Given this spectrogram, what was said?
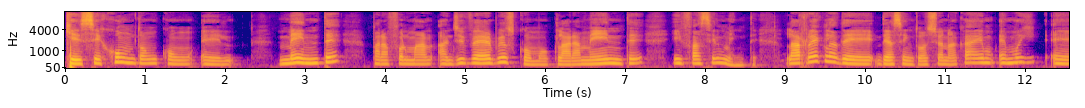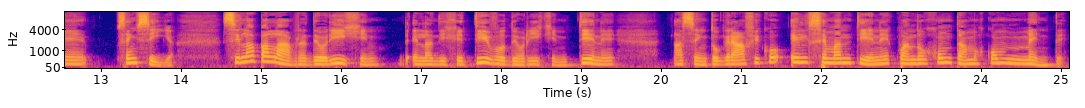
que se juntan con el mente para formar adverbios como claramente y fácilmente. La regla de, acentuación acá es, muy eh, sencilla. Si la palabra de origen, el adjetivo de origen tiene acento gráfico, él se mantiene cuando juntamos con mente.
